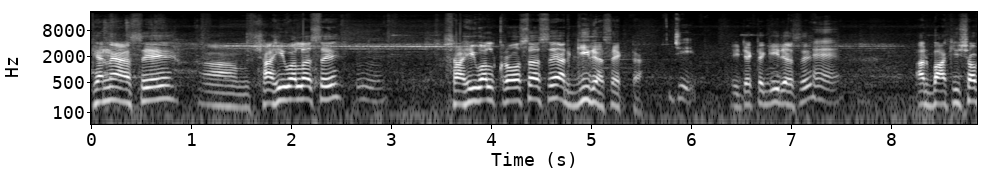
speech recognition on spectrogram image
এখানে আছে শাহিওয়াল আছে শাহিওয়াল ক্রস আছে আর গির আছে একটা। জি। এটা একটা গির আছে। হ্যাঁ। আর বাকি সব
